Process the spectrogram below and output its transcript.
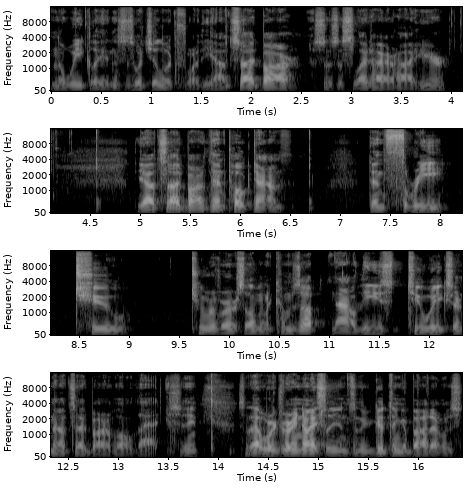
on the weekly, and this is what you look for. The outside bar, this is a slight higher high here. The outside bar, then poke down, then three, two, two reversal, and when it comes up, now these two weeks are an outside bar of all that, you see? So that worked very nicely, and so the good thing about it was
